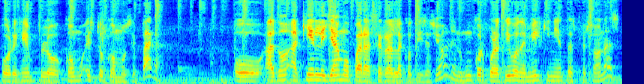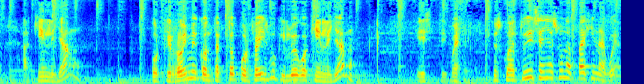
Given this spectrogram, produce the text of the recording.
Por ejemplo, ¿cómo, ¿esto cómo se paga? ¿O a, quién le llamo para cerrar la cotización? En un corporativo de 1500 personas, ¿a quién le llamo? Porque Roy me contactó por Facebook y luego a quién le llamo. Este, bueno, entonces cuando tú diseñas una página web,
